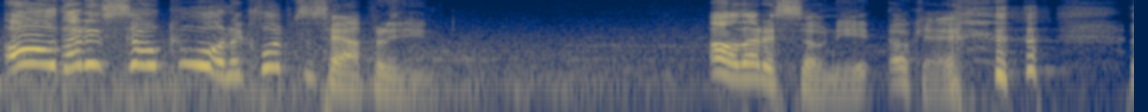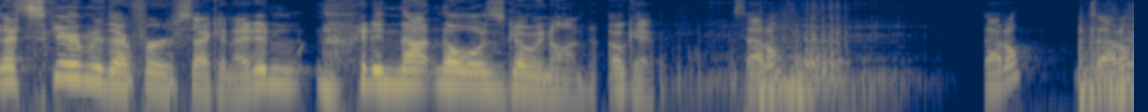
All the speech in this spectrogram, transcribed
Oh, that is so cool! An eclipse is happening. Oh, that is so neat. Okay. that scared me there for a second. I didn't I did not know what was going on. Okay. Saddle? Saddle? Saddle?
